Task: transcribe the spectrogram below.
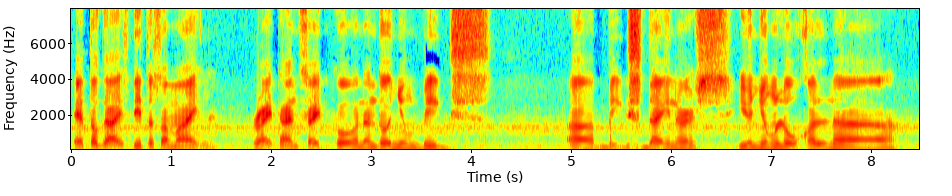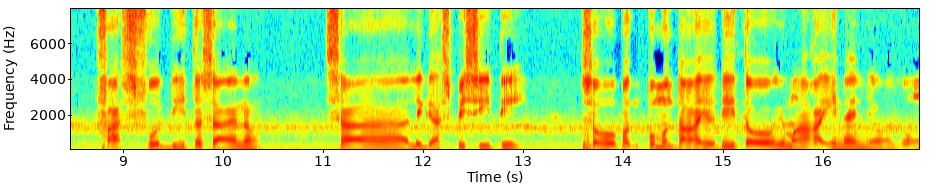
eto guys, dito sa my right hand side ko, nandoon yung Bigs. Uh, Bigs Diners. Yun yung local na fast food dito sa ano, sa Legazpi City. So, pag pumunta kayo dito, yung mga kainan nyo, yung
